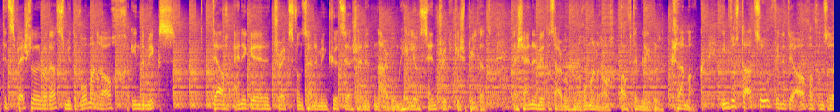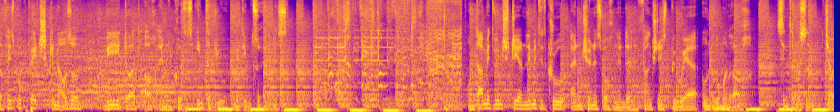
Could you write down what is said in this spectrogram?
Ein Unlimited Special war das mit Roman Rauch in the Mix, der auch einige Tracks von seinem in Kürze erscheinenden Album Heliocentric gespielt hat. Erscheinen wird das Album von Roman Rauch auf dem Label Klamauk. Infos dazu findet ihr auch auf unserer Facebook-Page, genauso wie dort auch ein kurzes Interview mit ihm zu hören ist. Und damit wünscht die Unlimited Crew ein schönes Wochenende. Functionist Beware und Roman Rauch sind draußen. Ciao.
